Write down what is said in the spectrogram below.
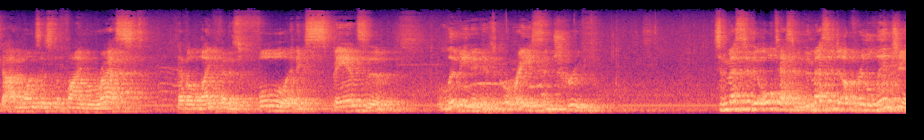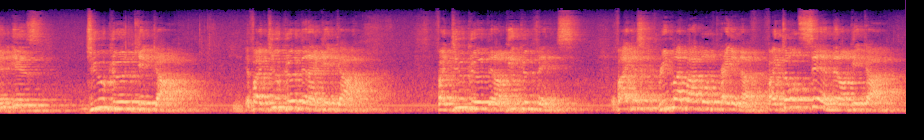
God wants us to find rest, to have a life that is full and expansive, living in His grace and truth. So, the message of the Old Testament, the message of religion is do good, get God. If I do good, then I get God. If I do good, then I'll get good things. If I just read my Bible and pray enough, if I don't sin, then I'll get God.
